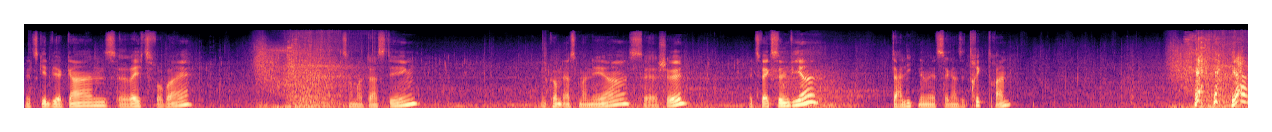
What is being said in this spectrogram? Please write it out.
Jetzt gehen wir ganz rechts vorbei. Jetzt haben wir das Ding. Wir kommen erstmal näher. Sehr schön. Jetzt wechseln wir. Da liegt nämlich jetzt der ganze Trick dran. ja.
